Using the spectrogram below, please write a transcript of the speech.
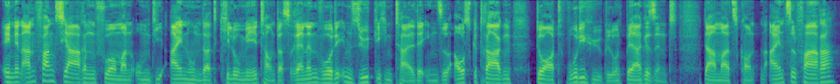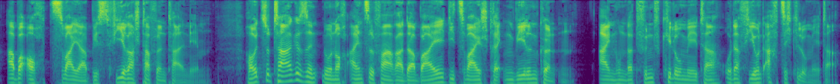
In den Anfangsjahren fuhr man um die 100 Kilometer und das Rennen wurde im südlichen Teil der Insel ausgetragen, dort wo die Hügel und Berge sind. Damals konnten Einzelfahrer, aber auch Zweier- bis Vierer-Staffeln teilnehmen. Heutzutage sind nur noch Einzelfahrer dabei, die zwei Strecken wählen könnten. 105 Kilometer oder 84 Kilometer.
